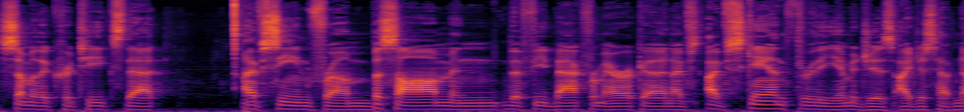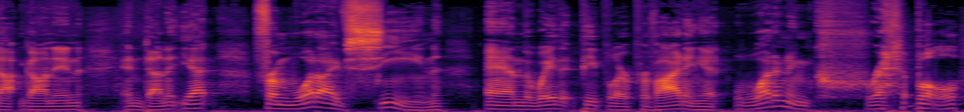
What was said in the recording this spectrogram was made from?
some of the critiques that I've seen from Bassam and the feedback from Erica, and I've I've scanned through the images. I just have not gone in and done it yet. From what I've seen and the way that people are providing it, what an incredible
